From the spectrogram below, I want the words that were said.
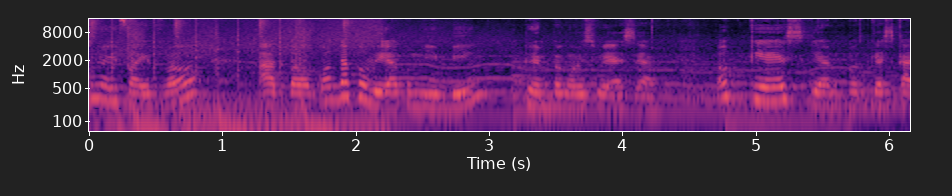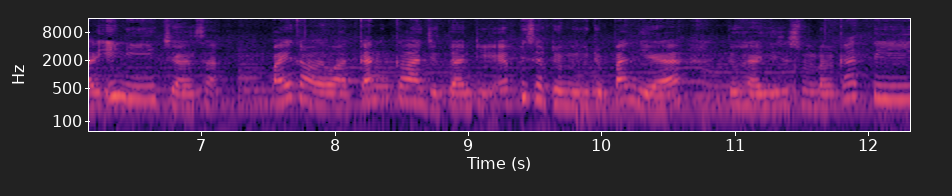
Revival atau kontak ke WA pembimbing dan pengurus WSF. Oke, sekian podcast kali ini. Jangan sampai terlewatkan kelanjutan di episode minggu depan ya. Tuhan Yesus memberkati.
